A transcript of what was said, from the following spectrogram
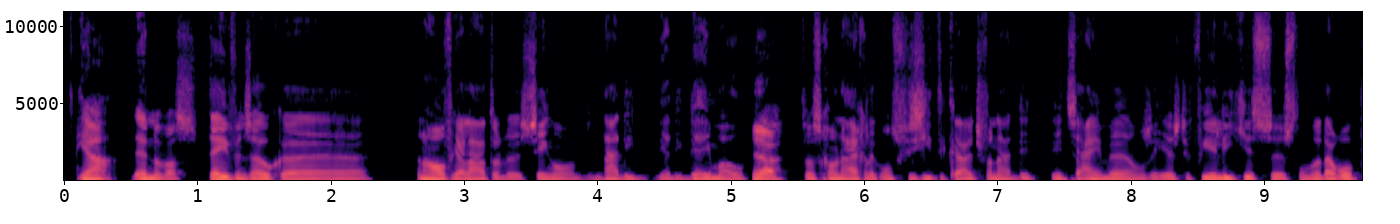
Ja, en dat was tevens ook een half jaar later de single. Na die, ja, die demo. Ja. Het was gewoon eigenlijk ons visitekaartje van, nou, dit, dit zijn we. Onze eerste vier liedjes eh, stonden daarop.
